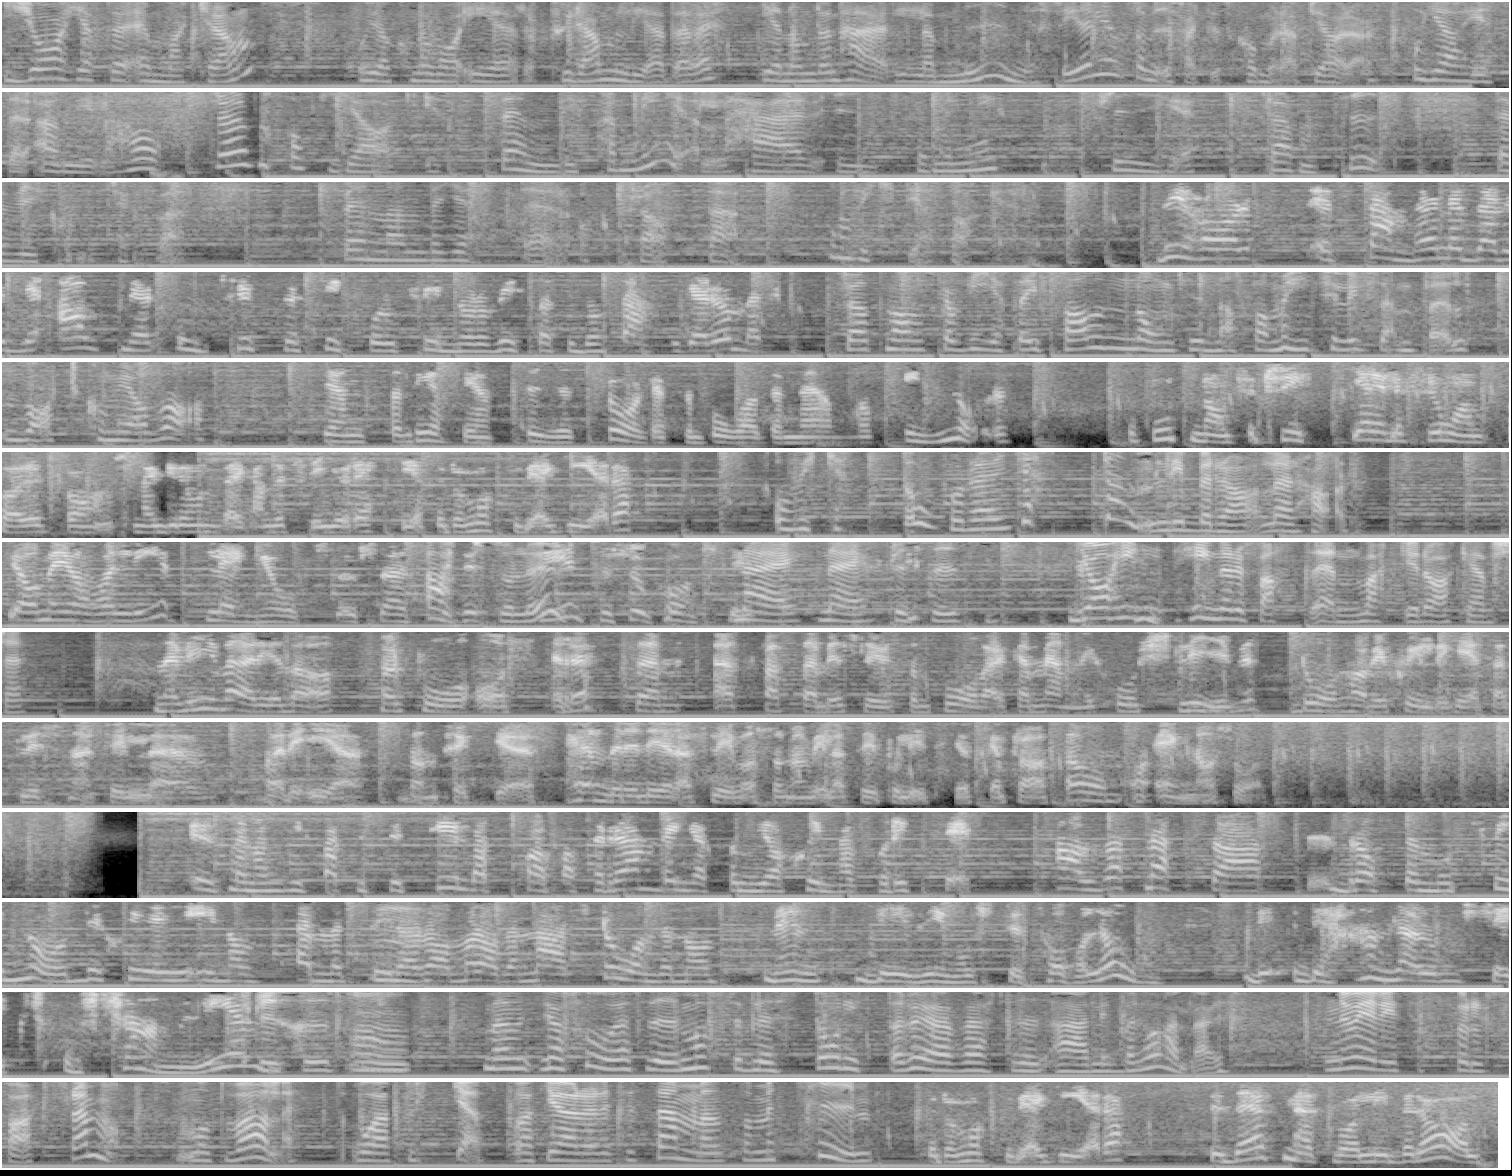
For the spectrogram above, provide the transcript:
Jag heter Emma Krantz och jag kommer vara er programledare genom den här lilla miniserien som vi faktiskt kommer att göra. Och jag heter Angela Hafström och jag är ständig panel här i Feminism, frihet, framtid där vi kommer träffa spännande gäster och prata om viktiga saker. Vi har ett samhälle där det blir allt mer otryggt för flickor och kvinnor att vistas i det offentliga rummet. För att man ska veta ifall någon kidnappar mig till exempel, vart kommer jag vara? Jämställdhet är en frihetsfråga för både män och kvinnor. Så fort någon förtrycker eller fråntar ett barn sina grundläggande fri och rättigheter, då måste vi agera. Och vilka stora hjärtan liberaler har. Ja, men jag har levt länge också, så att Absolut. det är inte så konstigt. Nej, nej, precis. Jag hin hinner fatt en vacker dag kanske. När vi varje dag tar på oss rätten att fatta beslut som påverkar människors liv, då har vi skyldighet att lyssna till eh, vad det är de tycker händer i deras liv och som de vill att vi politiker ska prata om och ägna oss åt. Utan att vi faktiskt ser till att skapa förändringar som gör skillnad på riktigt. Allra flesta brotten mot kvinnor, det sker ju inom hemmets fyra ramar av en närstående. Men det vi måste tala om, det, det handlar om sex och samlevnad. Precis. Men jag tror att vi måste bli stoltare över att vi är liberaler. Nu är det ju så full fart framåt mot valet och att lyckas och att göra det tillsammans som ett team. För då måste vi agera. Det är det som är att vara liberal.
